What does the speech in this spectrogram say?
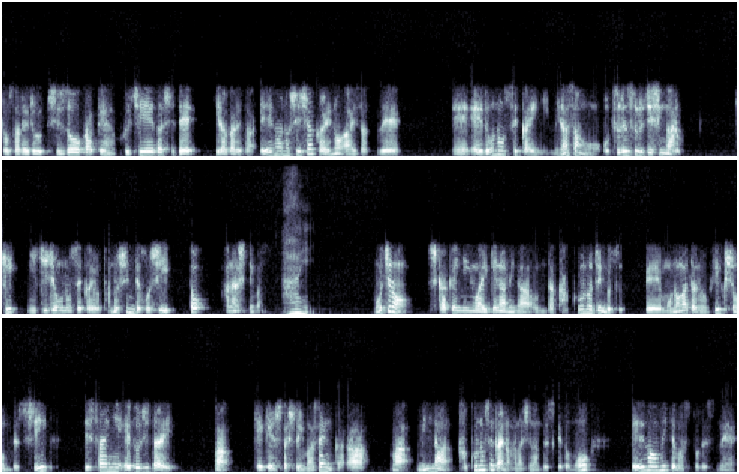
とされる静岡県藤枝市で開かれた映画の試写会の挨拶でえー、江戸の世界に皆さんをお連れする自信がある。非日常の世界を楽しんでほしいと話しています、はい、もちろん仕掛け人は池波が生んだ架空の人物、えー、物語のフィクションですし実際に江戸時代、まあ、経験した人いませんから、まあ、みんな架空の世界の話なんですけども映画を見てますとですね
